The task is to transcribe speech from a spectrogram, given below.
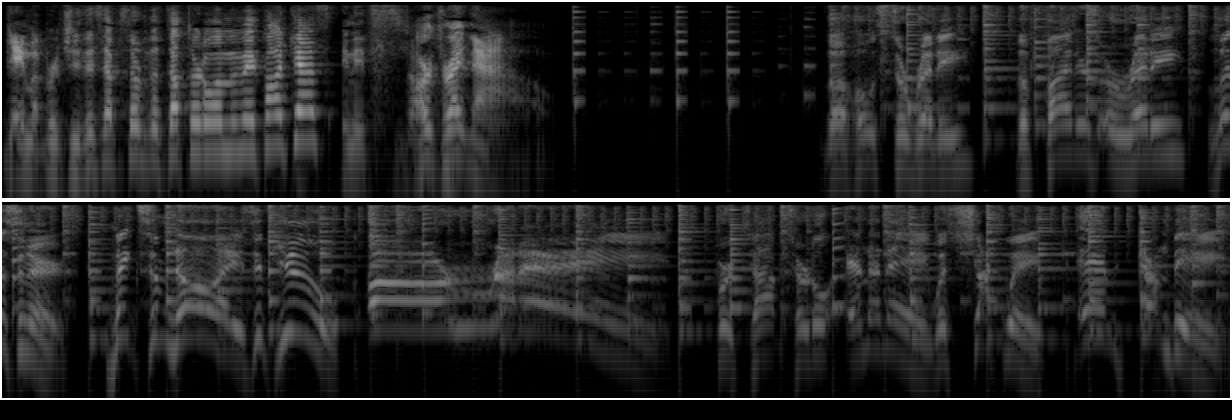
Game Up brings you this episode of the Top Turtle MMA podcast, and it starts right now. The hosts are ready. The fighters are ready. Listeners, make some noise if you are ready for Top Turtle MMA with Shockwave and Gumby.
